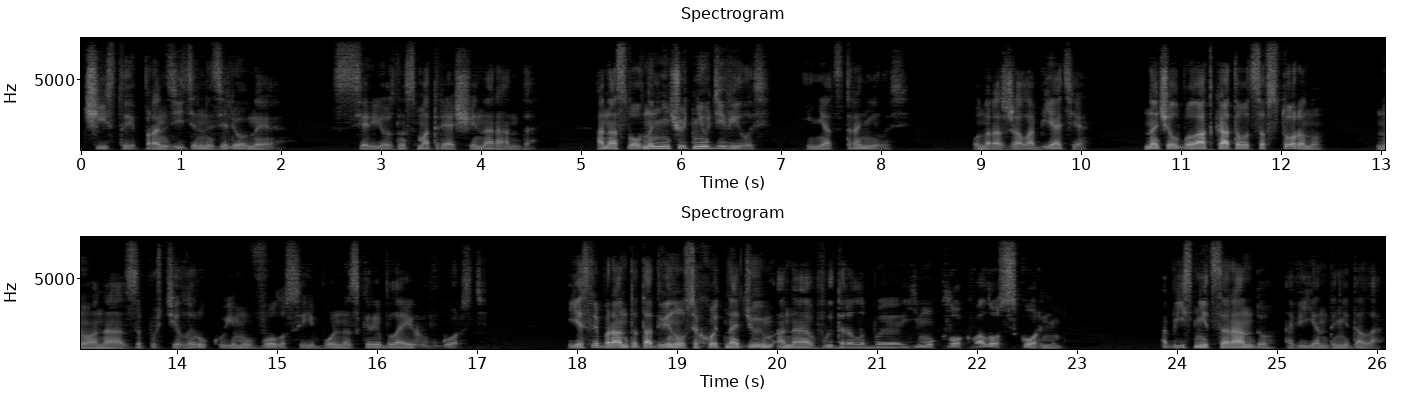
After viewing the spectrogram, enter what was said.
Чистые, пронзительно-зеленые, серьезно смотрящие на Ранда. Она словно ничуть не удивилась и не отстранилась. Он разжал объятия, начал было откатываться в сторону, но она запустила руку ему в волосы и больно сгребла их в горсть. Если Бранд отодвинулся хоть на дюйм, она выдрала бы ему клок волос с корнем. Объясниться Ранду Авиенда не дала.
